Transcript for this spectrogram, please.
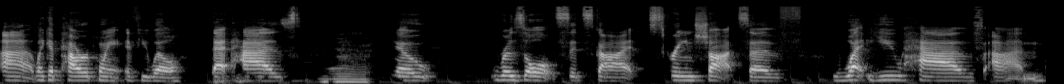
Uh, like a PowerPoint, if you will, that has mm. you know results. It's got screenshots of what you have um,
